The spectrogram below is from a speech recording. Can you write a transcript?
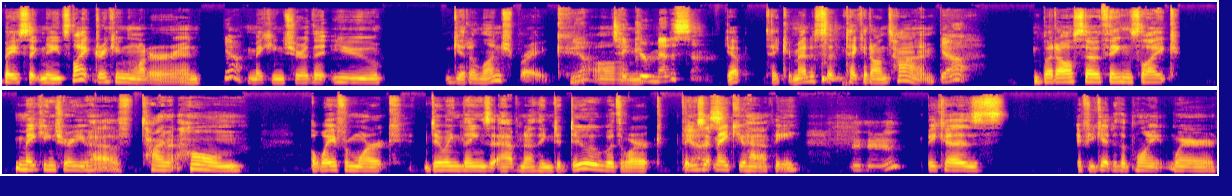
basic needs like drinking water and Yeah. making sure that you get a lunch break. Yeah. Um, Take your medicine. Yep. Take your medicine, take it on time. Yeah. But also things like making sure you have time at home away from work, doing things that have nothing to do with work, things Yes. that make you happy. Mm-hmm. Because if you get to the point where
